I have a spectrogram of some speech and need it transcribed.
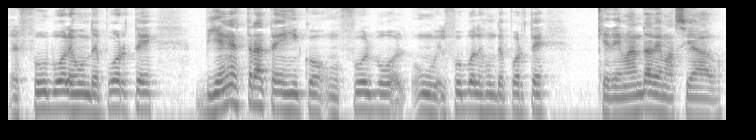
El fútbol es un deporte bien estratégico, un fútbol, el fútbol es un deporte que demanda demasiado.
